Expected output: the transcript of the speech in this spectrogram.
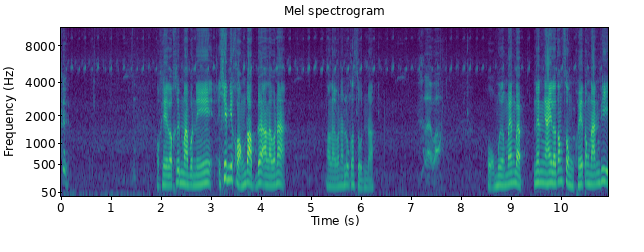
เอ้ยโอเคเราขึ้นมาบนนี้ไอ้เชี่ยมีของดรอปด้วยอะไรวะน่ะอะไรวะน่ะลูกกระสุนเหรออะไรวะ โหเมืองแม่งแบบนั่นไงเราต้องส่งเควสตรงนั้นพี่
